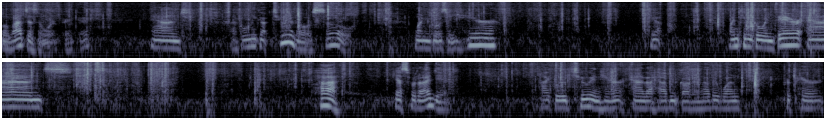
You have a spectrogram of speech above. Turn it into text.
so that doesn't work very good. And I've only got two of those, so one goes in here. Yeah, one can go in there and huh, guess what I did? I glued two in here and I haven't got another one prepared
